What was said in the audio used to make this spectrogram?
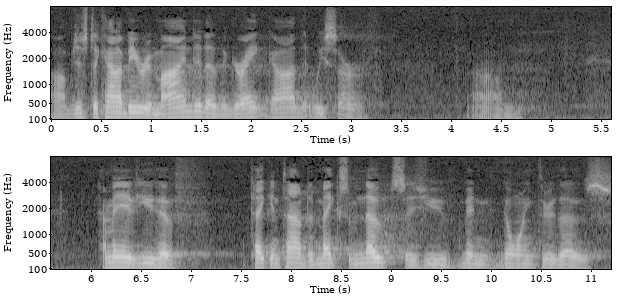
um, just to kind of be reminded of the great God that we serve. Um, how many of you have taken time to make some notes as you've been going through those?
